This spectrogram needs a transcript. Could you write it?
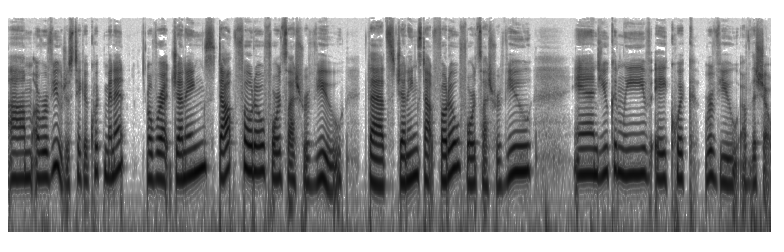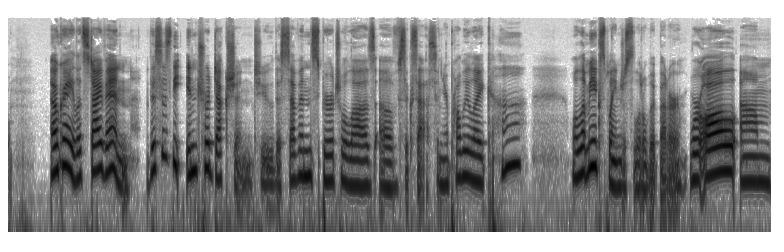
um, a review. Just take a quick minute over at jennings.photo forward slash review. That's jennings.photo forward slash review. And you can leave a quick review of the show. Okay, let's dive in. This is the introduction to the seven spiritual laws of success. And you're probably like, huh? Well, let me explain just a little bit better. We're all, um,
